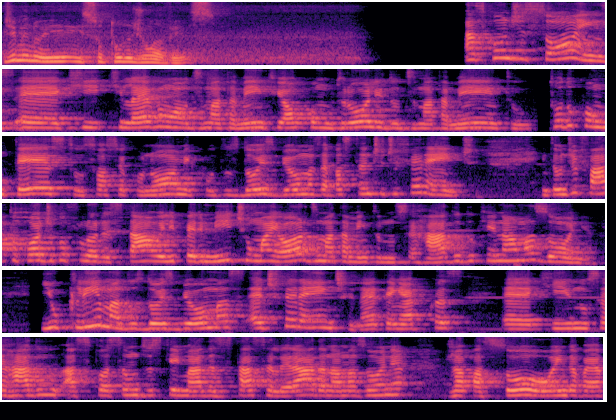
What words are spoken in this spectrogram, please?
diminuir isso tudo de uma vez? As condições é, que, que, levam ao desmatamento e ao controle do desmatamento, todo o contexto socioeconômico dos dois biomas é bastante diferente. Então, de fato, o Código Florestal ele permite um maior desmatamento no Cerrado do que na Amazônia. E o clima dos dois biomas é diferente, né? Tem épocas é, que no Cerrado a situação de queimadas está acelerada, na Amazônia já passou ou ainda vai,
